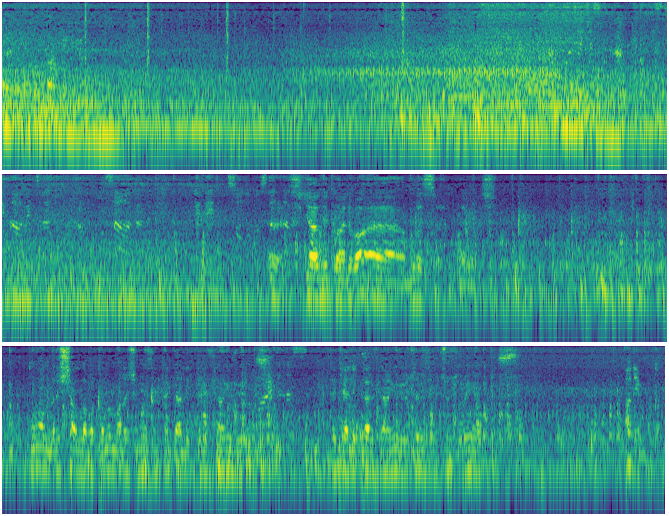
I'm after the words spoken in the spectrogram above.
Evet, buradan geliyor. Kaportacı sokak istikametine doğru sağa dön. Evet solunuzda Evet, kalın. Geldik galiba. Ee, burası. Evet. Tamamdır inşallah bakalım aracımızın tekerlekleri falan yürüyordur. Tekerlekler falan yürüyorsa bizim için sorun yoktur. Hadi bakalım.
